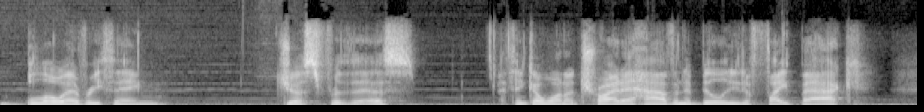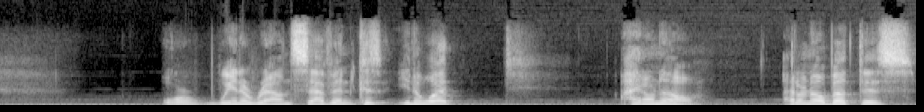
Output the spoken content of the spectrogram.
blow everything just for this. I think I want to try to have an ability to fight back or win a round seven. Because you know what? I don't know. I don't know about this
